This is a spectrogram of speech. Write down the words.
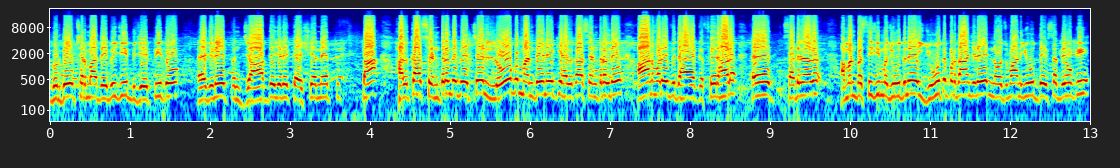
ਗੁਰਦੇਵ ਸ਼ਰਮਾ ਦੇਵੀ ਜੀ ਬੀਜੇਪੀ ਤੋਂ ਜਿਹੜੇ ਪੰਜਾਬ ਦੇ ਜਿਹੜੇ ਕੈਸ਼ੀਅਰ ਨੇ ਤ- ਹਲਕਾ ਸੈਂਟਰਲ ਦੇ ਵਿੱਚ ਲੋਕ ਮੰਨਦੇ ਨੇ ਕਿ ਹਲਕਾ ਸੈਂਟਰਲ ਦੇ ਆਉਣ ਵਾਲੇ ਵਿਧਾਇਕ ਫਿਲਹਾਲ ਅ, ਸਾਡੇ ਨਾਲ ਅਮਨ ਬਸਤੀ ਜੀ ਮੌਜੂਦ ਨੇ ਯੂਥ ਪ੍ਰਧਾਨ ਜਿਹੜੇ ਨੌਜਵਾਨ ਯੂਥ ਦੇਖ ਸਕਦੇ ਹੋ ਕਿ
